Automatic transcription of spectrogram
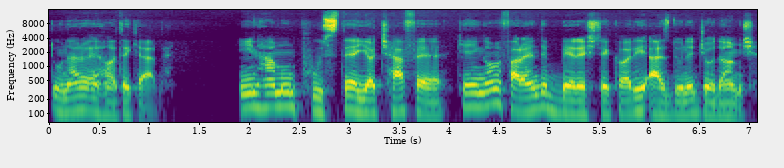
دونه رو احاطه کرده. این همون پوسته یا چفه که هنگام فرایند برشتکاری از دونه جدا میشه.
